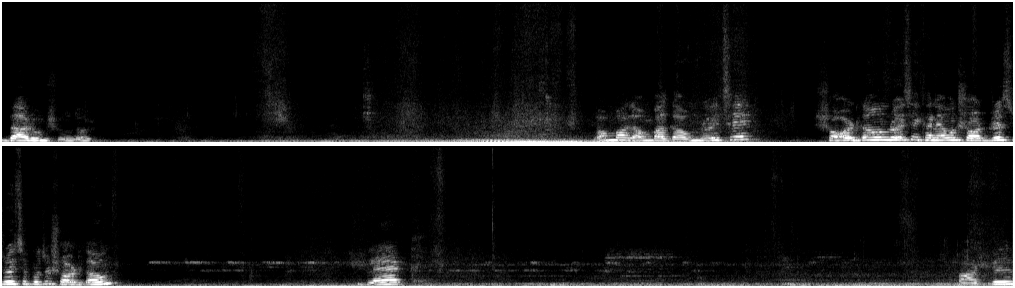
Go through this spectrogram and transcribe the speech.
দারুণ সুন্দর! লম্বা লম্বা গাউন রয়েছে। শর্ট গাউন রয়েছে, এখানে এমন শর্ট ড্রেস রয়েছে, প্রচুর শর্ট গাউন ব্ল্যাক পার্পেল।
